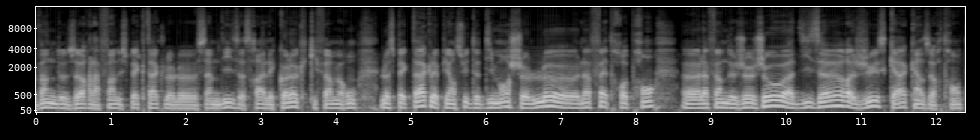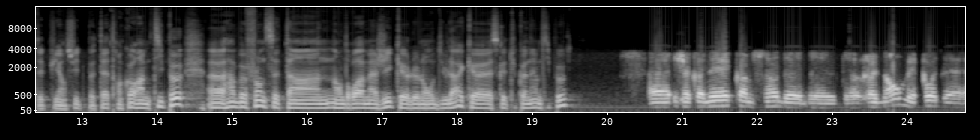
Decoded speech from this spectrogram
22 heures à la fin du spectacle le samedi. Ce sera les colocs qui fermeront le spectacle et puis ensuite dimanche, le, la fête reprend à la ferme de Jojo à 10 heures jusqu'à 15h30 et puis ensuite peut-être encore un petit peu. Harbourfront, c'est un endroit magique le long du lac. Euh, est-ce que tu connais un petit peu? Euh, je connais comme ça de, renom, mais pas de.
